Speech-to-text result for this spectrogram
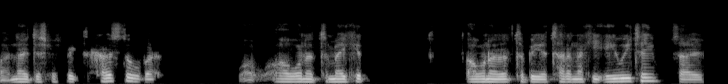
like no disrespect to coastal, but I, I wanted to make it. I wanted it to be a Taranaki iwi team. So,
